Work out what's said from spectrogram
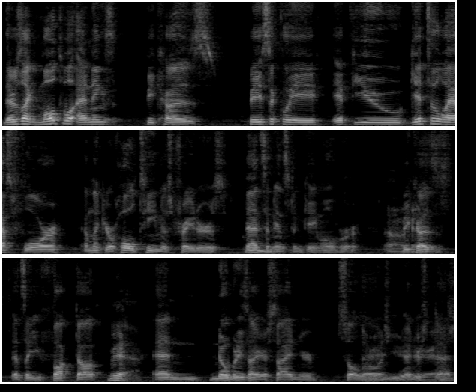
There's like multiple endings because basically, if you get to the last floor and like your whole team is traitors, that's an instant game over Oh, okay. because it's like you fucked up yeah, and nobody's on your side and you're solo and you, and you're dead.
